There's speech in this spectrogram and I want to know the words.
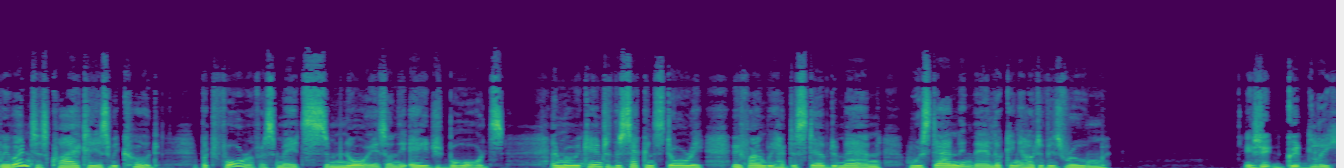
We went as quietly as we could, but four of us made some noise on the aged boards, and when we came to the second story we found we had disturbed a man who was standing there looking out of his room. "Is it Gridley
